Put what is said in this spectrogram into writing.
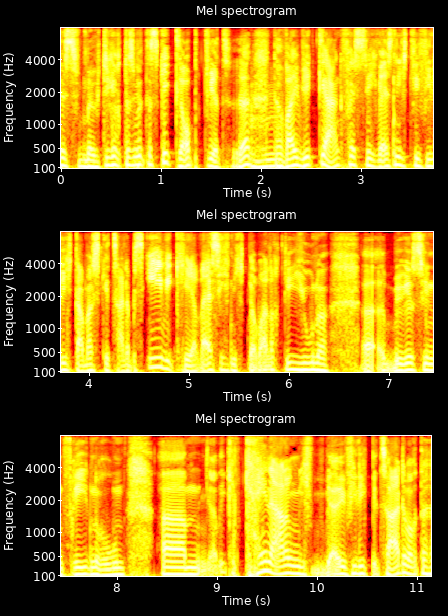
das möchte ich auch, dass mir das geglaubt wird. Ja? Mhm. Da war ich wirklich angefressen. Ich weiß nicht, wie viel ich damals gezahlt habe. Ist ewig her, weiß ich nicht mehr. War noch die Juna, äh, möge sie in Frieden ruhen. Ähm, ich habe keine Ahnung, wie viel ich bezahlt habe. Aber da,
